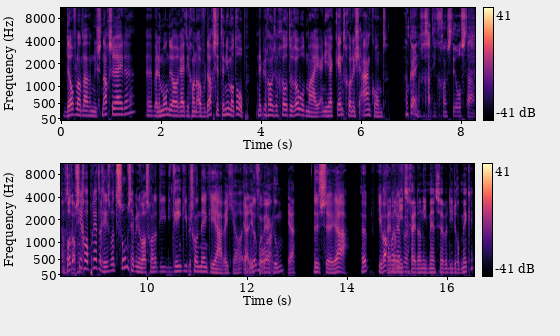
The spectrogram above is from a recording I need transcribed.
Delftland laat hem nu s'nachts rijden. Eh, bij de Mondial rijdt hij gewoon overdag, zit er niemand op. Dan heb je gewoon zo'n grote robotmaaier en die herkent gewoon als je aankomt. Oké. Dan gaat hij gewoon stilstaan. Wat op zich wel prettig is, want soms heb je nog wel eens gewoon dat die, die greenkeepers gewoon denken, ja weet je wel, ik Ja, moet die ook mijn werk doen. Ja. Dus eh, ja, hup, je wacht Ga je, maar dan even. niet, ga je dan niet mensen hebben die erop mikken?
